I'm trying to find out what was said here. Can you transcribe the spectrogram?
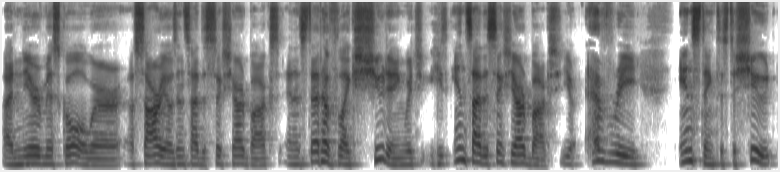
a near miss goal where Osorio's inside the six yard box, and instead of like shooting, which he's inside the six yard box, your every instinct is to shoot.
